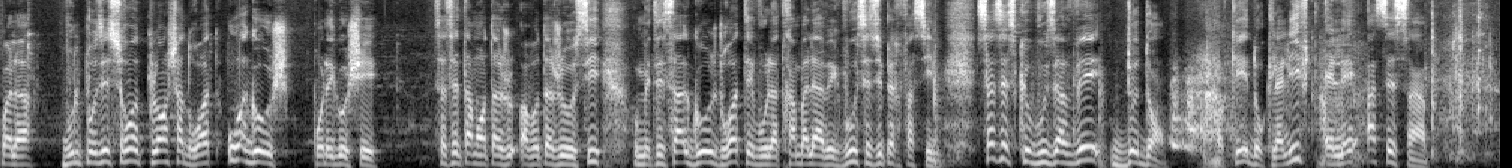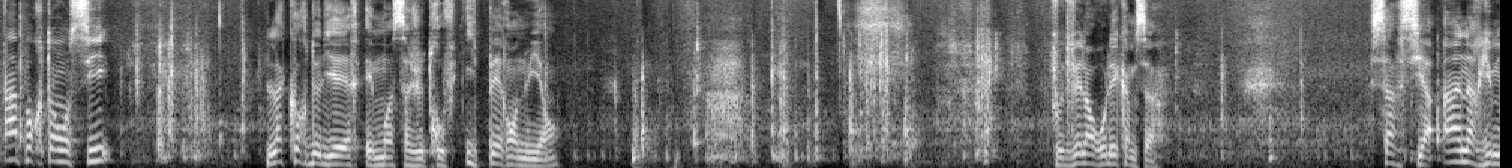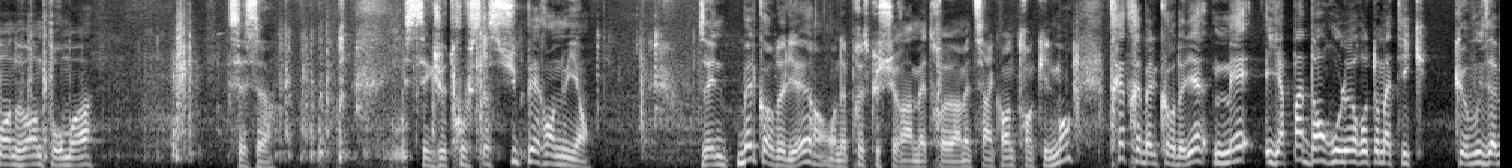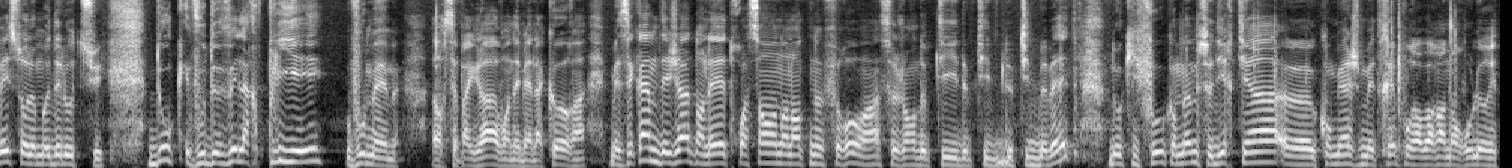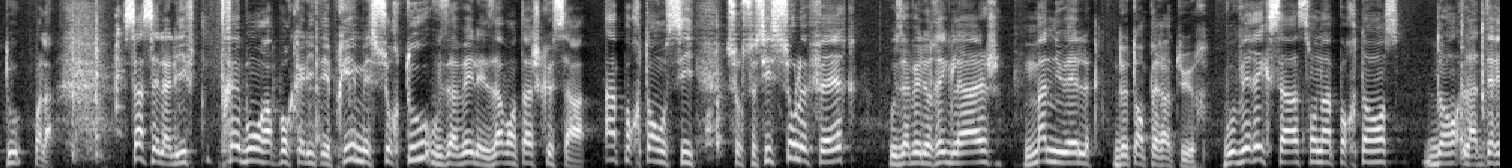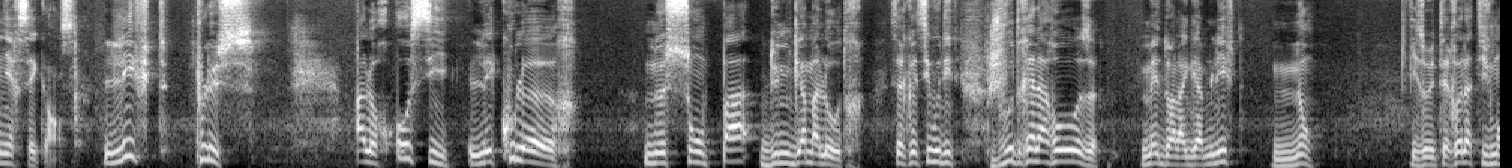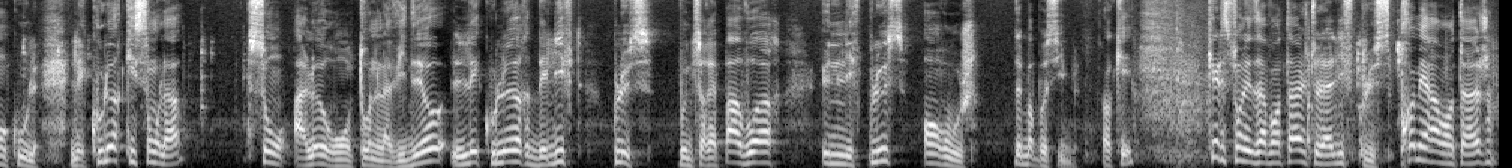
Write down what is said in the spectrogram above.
Voilà, vous le posez sur votre planche à droite ou à gauche pour les gauchers. Ça, c'est avantageux, aussi. Vous mettez ça gauche, droite et vous la trimballez avec vous. C'est super facile. Ça, c'est ce que vous avez dedans. Ok, donc la lift, elle est assez simple. Important aussi, la cordelière. Et moi, ça, je trouve hyper ennuyant. Vous devez l'enrouler comme ça. Ça, s'il y a un argument de vente pour moi, c'est ça c'est que je trouve ça super ennuyant. Vous avez une belle cordelière, hein. on est presque sur 1 mètre, 1 mètre 50 tranquillement. Très très belle cordelière, mais il n'y a pas d'enrouleur automatique que vous avez sur le modèle au-dessus. Donc, vous devez la replier vous-même. Alors, c'est pas grave, on est bien d'accord, hein, mais c'est quand même déjà dans les 399 euros, hein, ce genre de, petits, de, petites, de petites bébêtes. Donc, il faut quand même se dire, tiens, euh, combien je mettrais pour avoir un enrouleur et tout. Voilà. Ça, c'est la lift. Très bon rapport qualité-prix, mais surtout, vous avez les avantages que ça a. Important aussi sur ceci, sur le fer, vous avez le réglage manuel de température. Vous verrez que ça a son importance dans la dernière séquence. Lift Plus. Alors aussi, les couleurs ne sont pas d'une gamme à l'autre. C'est-à-dire que si vous dites « je voudrais la rose, mais dans la gamme Lift », non. Ils ont été relativement cool. Les couleurs qui sont là sont, à l'heure où on tourne la vidéo, les couleurs des Lift Plus. Vous ne saurez pas avoir une Lift Plus en rouge. C'est pas possible. Ok? Quels sont les avantages de la Lift Plus Premier avantage,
